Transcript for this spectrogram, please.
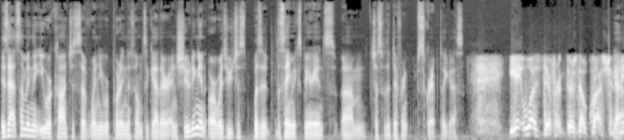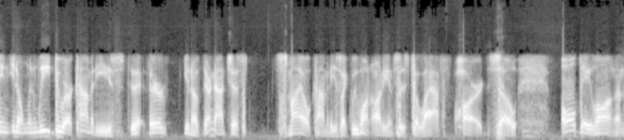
Is that something that you were conscious of when you were putting the film together and shooting it, or was you just was it the same experience, um, just with a different script, I guess? Yeah, it was different. There's no question. Yeah. I mean, you know, when we do our comedies, they're- they're you know they're not just smile comedies. Like we want audiences to laugh hard. So. All day long on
